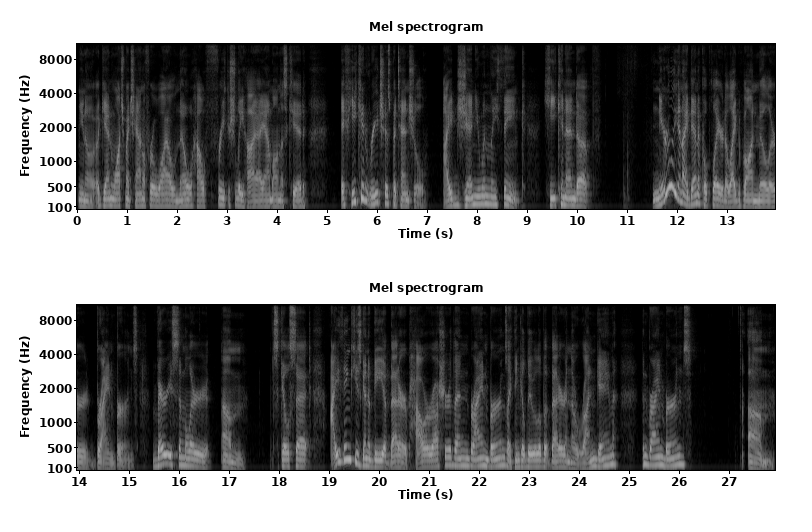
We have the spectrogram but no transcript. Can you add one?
you know, again watched my channel for a while know how freakishly high I am on this kid. If he can reach his potential, I genuinely think he can end up nearly an identical player to like Von Miller, Brian Burns. Very similar um, skill set. I think he's going to be a better power rusher than Brian Burns. I think he'll do a little bit better in the run game than Brian Burns. Um,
